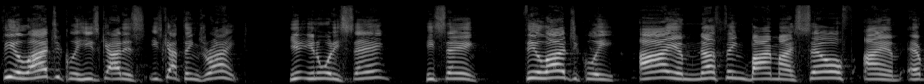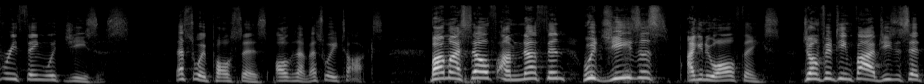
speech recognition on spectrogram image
theologically, he's got his he's got things right. You, you know what he's saying? He's saying theologically, I am nothing by myself. I am everything with Jesus. That's the way Paul says all the time. That's the way he talks. By myself, I'm nothing. With Jesus, I can do all things. John 15, 5, Jesus said,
